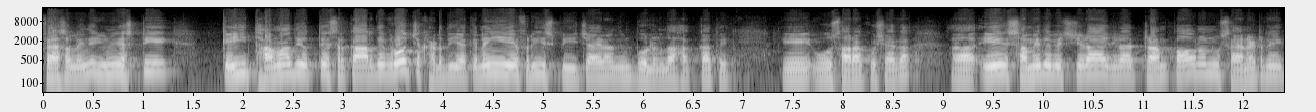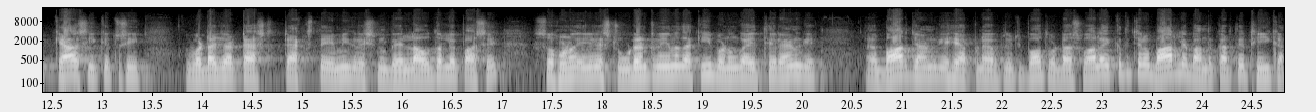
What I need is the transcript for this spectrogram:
ਫੈਸਲਾ ਲੈਂਦੀ ਯੂਨੀਵਰਸਿਟੀ ਕਈ ਥਾਵਾਂ ਦੇ ਉੱਤੇ ਸਰਕਾਰ ਦੇ ਵਿਰੋਧ ਚ ਖੜਦੀ ਆ ਕਿ ਨਹੀਂ, ਇਹ ਫ੍ਰੀ ਸਪੀਚ ਆ, ਇਹਨਾਂ ਨੂੰ ਬੋਲਣ ਦਾ ਹੱਕ ਆ ਤੇ ਇਹ ਉਹ ਸਾਰਾ ਕੁਝ ਹੈਗਾ। ਇਹ ਸਮੇਂ ਦੇ ਵਿੱਚ ਜਿਹੜਾ ਜਿਹੜਾ ਟਰੰਪ ਆ, ਉਹਨਾਂ ਨੂੰ ਸੈਨੇਟ ਨੇ ਕਿਹਾ ਸੀ ਕਿ ਤੁਸੀਂ ਵੱਡਾ ਜਿਹੜਾ ਟੈਸਟ ਟੈਕਸ ਤੇ ਇਮੀਗ੍ਰੇਸ਼ਨ ਬਿੱਲ ਆ ਉਧਰਲੇ ਪਾਸੇ। ਸੋ ਹੁਣ ਇਹ ਜਿਹੜੇ ਸਟੂਡੈਂਟ ਨੇ, ਇਹਨਾਂ ਦਾ ਕੀ ਬਣੂਗਾ? ਇੱਥੇ ਰਹਿਣਗੇ ਬਾਹਰ ਜਾਣਗੇ। ਇਹ ਆਪਣੇ ਆਪ ਦੇ ਵਿੱਚ ਬਹੁਤ ਵੱਡਾ ਸਵਾਲ ਹੈ ਇੱਕ ਤਾਂ ਚਲੋ ਬਾਹਰਲੇ ਬੰਦ ਕਰਤੇ, ਠੀਕ ਆ।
